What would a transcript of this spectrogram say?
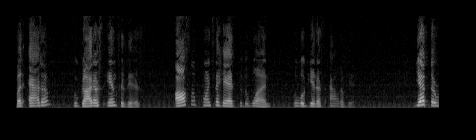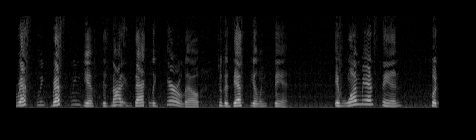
But Adam, who got us into this, also points ahead to the one who will get us out of it. Yet the rescuing, gift is not exactly parallel to the death dealing sin. If one man's sin put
